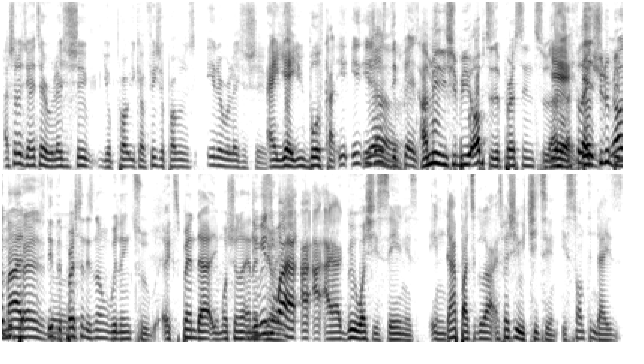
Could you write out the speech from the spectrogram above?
as soon as you enter a relationship, you pro- you can fix your problems in a relationship. and yeah you both can it, it, it just Yeah. depends I mean, it should be up to the person to. I- I, Yeah, feel like there's- it shouldn't it all be mad depends, if the though. person is not willing to expend that emotional energy. the reason on why I, I, I agree with what she's saying is in that particular especially with cheating is something that is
